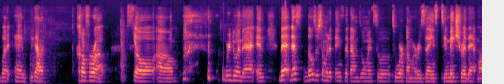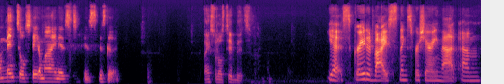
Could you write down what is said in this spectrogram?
but hey, we got to cover up. So um, we're doing that, and that that's those are some of the things that I'm doing to to work on my resiliency, and make sure that my mental state of mind is is is good. Thanks for those tidbits. Yes, great advice. Thanks for sharing that. Um,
